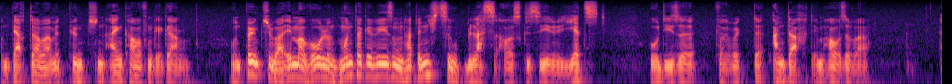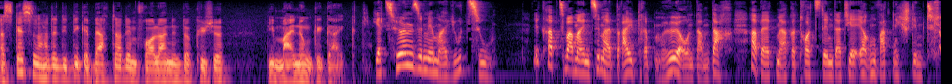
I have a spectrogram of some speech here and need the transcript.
und Bertha war mit Pünktchen einkaufen gegangen. Und Pünktchen war immer wohl und munter gewesen und hatte nicht so blass ausgesehen wie jetzt, wo diese verrückte Andacht im Hause war. Erst gestern hatte die dicke Bertha dem Fräulein in der Küche die Meinung gegeigt. Jetzt hören Sie mir mal gut zu. Ich hab zwar mein Zimmer drei Treppen höher unterm Dach, aber ich merke trotzdem, dass hier irgendwas nicht stimmt.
